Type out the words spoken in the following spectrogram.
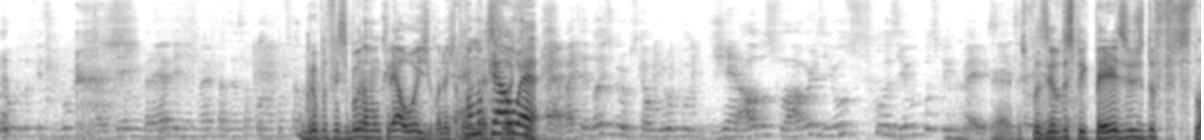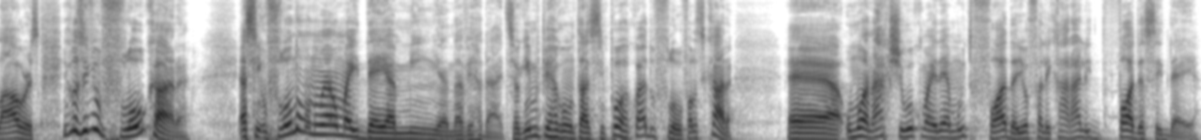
grupo do Facebook. Vai ter em breve, a gente vai fazer essa porra O funcionar. Grupo do Facebook nós vamos criar hoje, quando a gente Vamos criar o é. aqui. É, vai ter dois grupos, que é um grupo geral dos Flowers e o exclusivo pros PicPayers. É, exclusivo dos PicPayers e os do Flowers. Inclusive o Flow, cara. Assim, o Flow não, não é uma ideia minha, na verdade. Se alguém me perguntasse assim, porra, qual é a do Flow? Eu falo assim, cara, é, o Monark chegou com uma ideia muito foda e eu falei, caralho, foda essa ideia.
